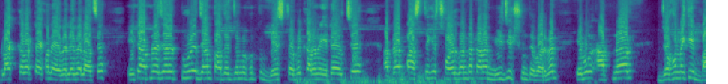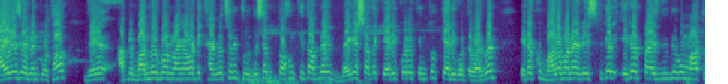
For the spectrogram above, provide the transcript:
ব্ল্যাক কালারটা এখন অ্যাভেলেবেল আছে। এটা আপনারা যারা ট্যুরে যান, তাদের জন্য কিন্তু বেস্ট হবে। কারণ এটা হচ্ছে আপনার পাঁচ থেকে ছয় ঘণ্টা তারা মিউজিক শুনতে পারবেন এবং আপনার যখন নাকি বাইরে যাবেন কোথাও, যে আপনি বান্দরবন রাঙামাটি খাগড়াছড়ি ট্যুর দিচ্ছেন তখন কিন্তু আপনি ব্যাগের সাথে ক্যারি করে কিন্তু ক্যারি করতে পারবেন। এটা খুব ভালো মানের একটা স্পিকার এটার প্রাইস দিয়ে দেবো মাত্র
